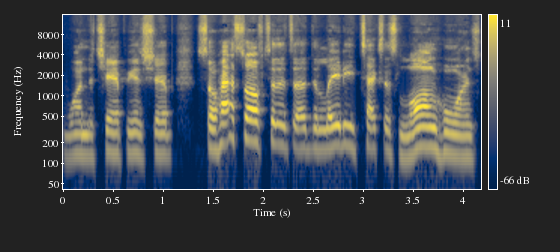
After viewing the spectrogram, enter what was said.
won the championship. So hats off to the, to the Lady Texas Longhorns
